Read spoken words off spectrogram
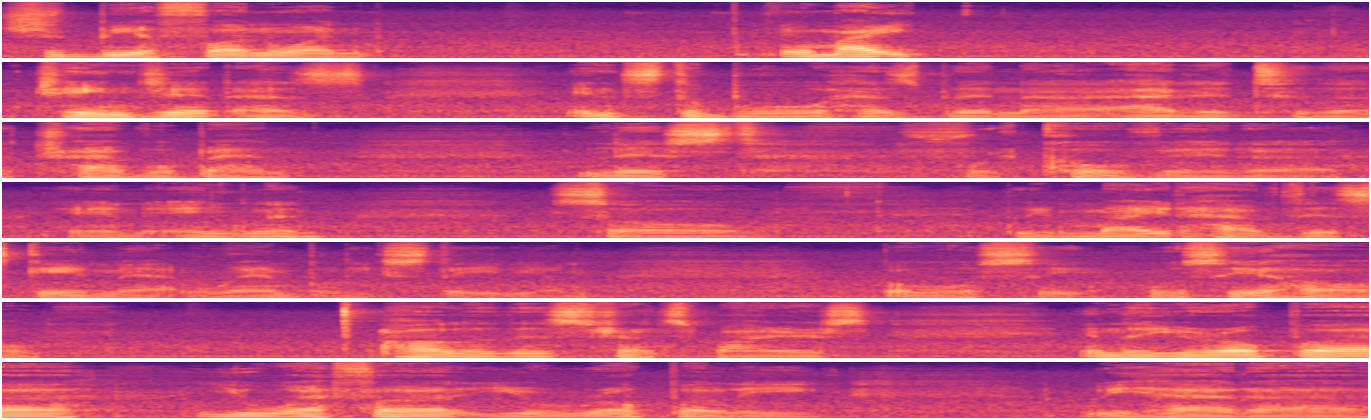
Should be a fun one. It might change it as Istanbul has been uh, added to the travel ban list for COVID uh, in England. So we might have this game at Wembley Stadium, but we'll see. We'll see how all of this transpires. In the Europa UEFA Europa League, we had uh,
